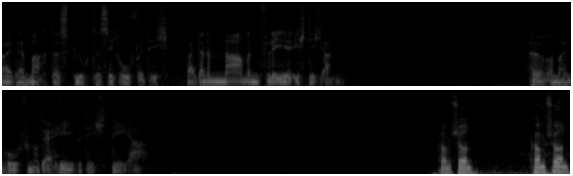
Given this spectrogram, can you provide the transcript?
Bei der Macht des Blutes, ich rufe dich. Bei deinem Namen flehe ich dich an. Höre mein Rufen und erhebe dich, Dea. Komm schon. Komm schon.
